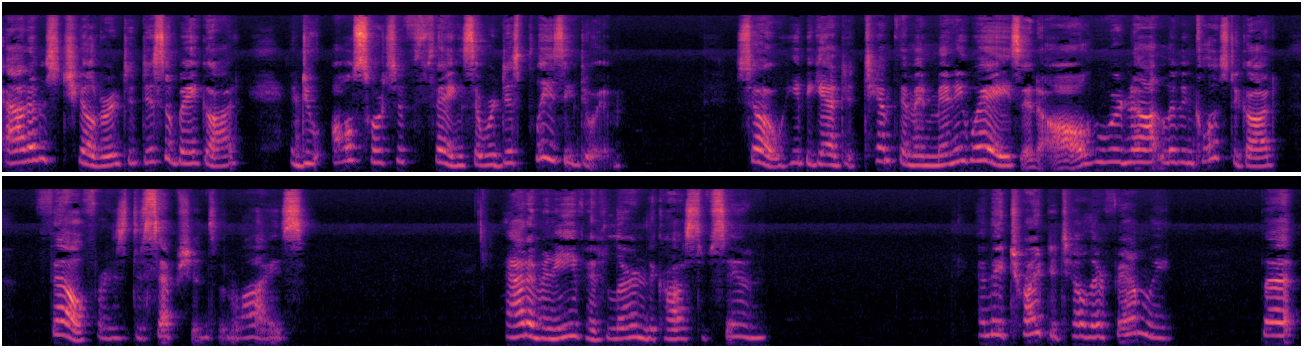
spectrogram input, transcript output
Adam's children to disobey God and do all sorts of things that were displeasing to him. So he began to tempt them in many ways, and all who were not living close to God fell for his deceptions and lies. Adam and Eve had learned the cost of sin, and they tried to tell their family, but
